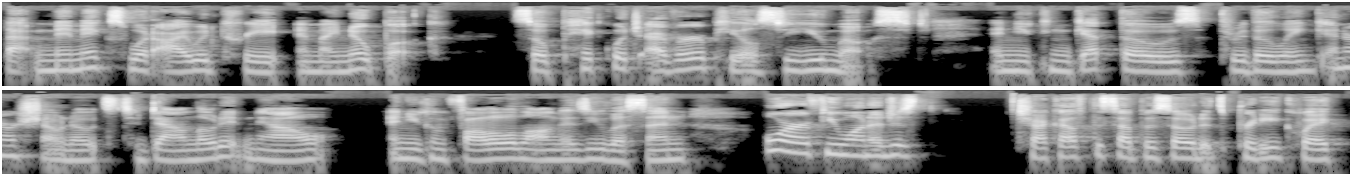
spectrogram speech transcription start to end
that mimics what I would create in my notebook. So pick whichever appeals to you most. And you can get those through the link in our show notes to download it now. And you can follow along as you listen. Or if you want to just check out this episode, it's pretty quick.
